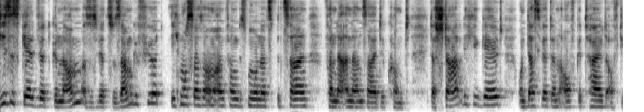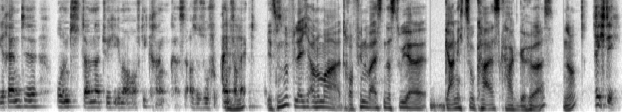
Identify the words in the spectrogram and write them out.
Dieses Geld wird genommen, also es wird zusammengeführt. Ich muss das am Anfang des Monats bezahlen. Von der anderen Seite kommt das staatliche Geld und das wird dann aufgeteilt auf die Rente und dann natürlich eben auch auf die Krankenkasse. Also so einfach. Mhm. Jetzt müssen wir vielleicht auch nochmal darauf hinweisen, dass du ja gar nicht zur KSK gehörst. Ne? Richtig,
